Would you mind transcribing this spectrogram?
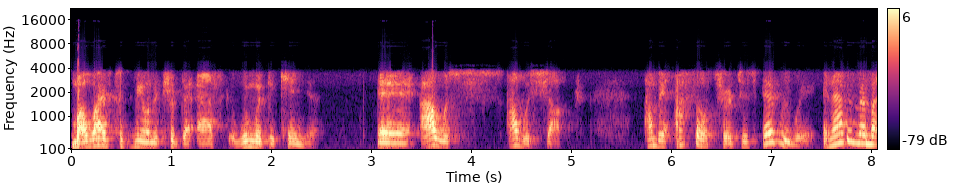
My wife took me on a trip to Africa. We went to Kenya. And I was I was shocked. I mean, I saw churches everywhere. And I remember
